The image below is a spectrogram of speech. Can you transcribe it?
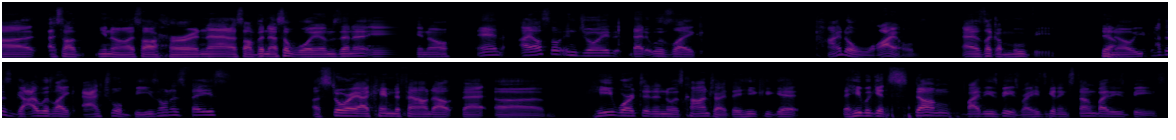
uh I saw you know I saw her in that. I saw Vanessa Williams in it. y- You know, and I also enjoyed that it was like kind of wild as like a movie. Yeah. You know, you got this guy with like actual bees on his face. A story I came to found out that uh he worked it into his contract that he could get that he would get stung by these bees, right? He's getting stung by these bees.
